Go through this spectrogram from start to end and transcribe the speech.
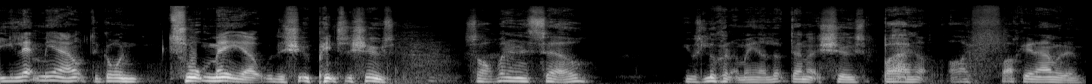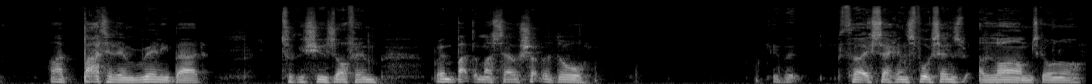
He let me out to go and sort me out with the shoe, pinch the shoes. So I went in his cell. He was looking at me and I looked down at his shoes. Bang! I fucking hammered him. I battered him really bad. Took his shoes off him. Went back to my cell, shut the door. Give it 30 seconds, 40 seconds, alarms going off.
